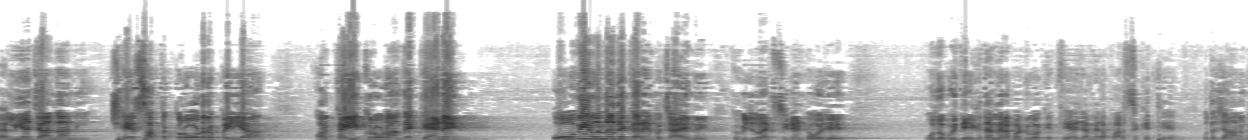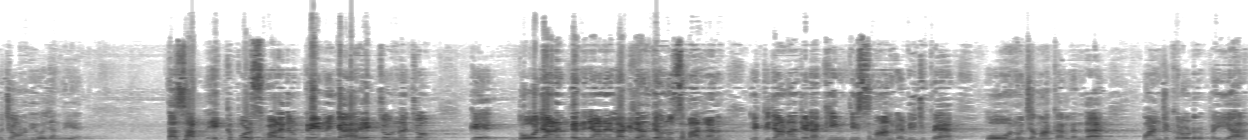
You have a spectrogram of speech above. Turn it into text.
ਕੱਲੀਆਂ ਜਾਨਾਂ ਨਹੀਂ। 6-7 ਕਰੋੜ ਰੁਪਈਆ ਔਰ ਕਈ ਕਰੋੜਾਂ ਦੇ ਗਹਿਣੇ, ਉਹ ਵੀ ਉਹਨਾਂ ਦੇ ਘਰੇ ਪਹੁੰਚਾਏ ਨੇ। ਕਿਉਂਕਿ ਜਦੋਂ ਐਕਸੀਡੈਂਟ ਹੋ ਜੇ, ਉਦੋਂ ਕੋਈ ਦੇਖਦਾ ਮੇਰਾ ਬਟੂਆ ਕਿੱਥੇ ਹੈ ਜਾਂ ਮੇਰਾ ਪਰਸ ਕਿੱਥੇ ਹੈ ਉਹ ਤਾਂ ਜਾਨ ਬਚਾਉਣ ਦੀ ਹੋ ਜਾਂਦੀ ਹੈ। ਤਾਂ ਸੱਤ, ਇੱਕ ਪੁਲਿਸ ਵਾਲੇ ਨੂੰ ਟ੍ਰੇਨਿੰਗ ਹੈ ਹਰੇਕ ਚੋਂ ਉਹਨਾਂ ਚੋਂ ਕਿ ਦੋ ਜਾਣੇ, ਤਿੰਨ ਜਾਣੇ ਲੱਗ ਜਾਂਦੇ, ਉਹਨੂੰ ਸੰਭਾਲਣ। ਇੱਕ ਜਾਣਾ ਜਿਹੜਾ ਕੀਮਤੀ ਸਮਾਨ ਗੱਡੀ 'ਚ ਪਿਆ, ਉਹ ਉਹਨੂੰ ਜਮ੍ਹਾਂ ਕਰ ਲੈਂਦਾ 5 ਕਰੋੜ ਰੁਪਈਆ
